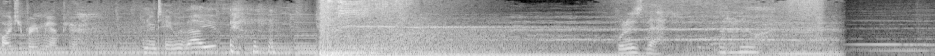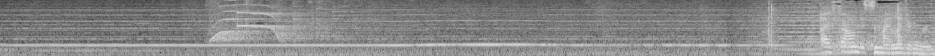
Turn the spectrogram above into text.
Why'd you bring me up here? Entertainment value? What is that? I don't know. I found this in my living room.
